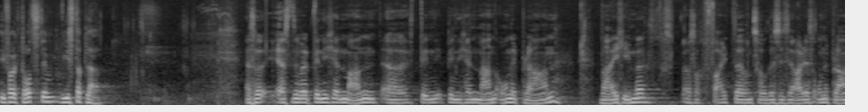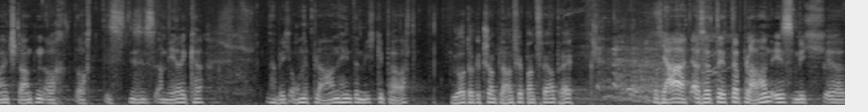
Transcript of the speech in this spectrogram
ich frage trotzdem, wie ist der Plan? Also erst einmal bin ich ein Mann, äh, bin, bin ich ein Mann ohne Plan. War ich immer, also auch Falter und so, das ist ja alles ohne Plan entstanden. Auch, auch das, dieses Amerika habe ich ohne Plan hinter mich gebracht. Ja, da gibt es schon einen Plan für Band 2 und 3. Ja, also der, der, Plan ist, mich, äh,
